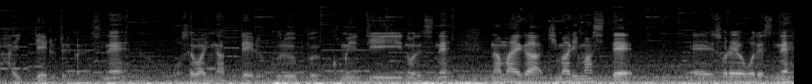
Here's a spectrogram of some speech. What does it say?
入っているというかですねお世話になっているグループコミュニティのですね名前が決まりまして、えそれをですね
